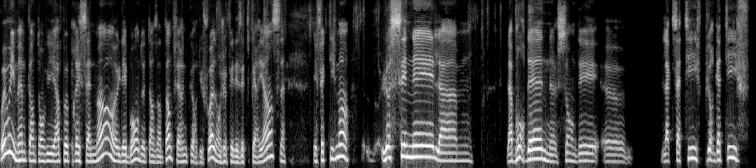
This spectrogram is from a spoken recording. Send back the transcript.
Oui, oui, même quand on vit à peu près sainement, il est bon de temps en temps de faire une cure du foie. Donc, je fais des expériences. Effectivement, le Séné, la la bourdaine sont des euh, laxatifs, purgatifs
